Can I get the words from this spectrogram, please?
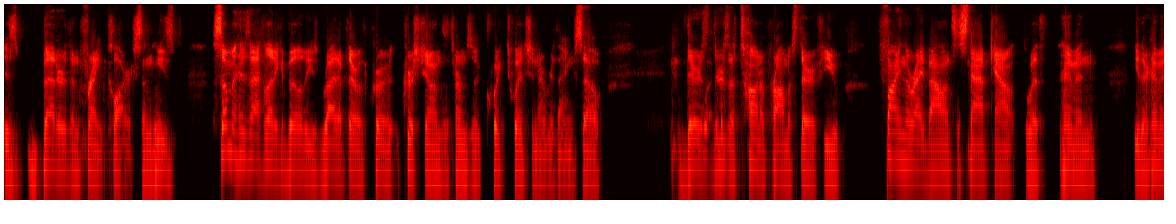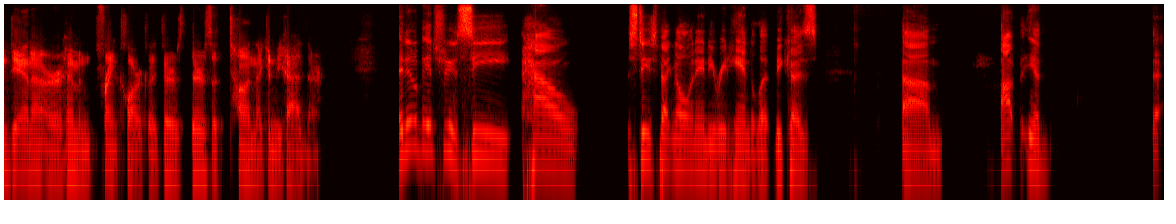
is better than Frank Clark's, and he's some of his athletic abilities right up there with Chris Jones in terms of quick twitch and everything. So there's there's a ton of promise there if you find the right balance of snap count with him and either him and Danna or him and Frank Clark. Like there's there's a ton that can be had there. And it'll be interesting to see how Steve Spagnuolo and Andy Reid handle it because um I, you know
